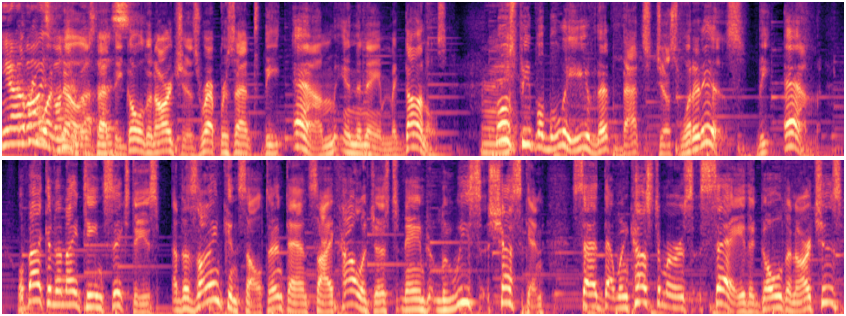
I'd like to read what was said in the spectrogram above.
You know, Everyone knows that this. the golden arches represent the M in the name McDonald's. Right. Most people believe that that's just what it is, the M. Well, back in the 1960s, a design consultant and psychologist named Louise Cheskin said that when customers say the golden arches,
